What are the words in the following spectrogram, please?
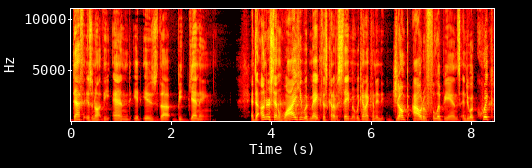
death is not the end, it is the beginning. And to understand why he would make this kind of a statement, we gotta kind of jump out of Philippians and do a quick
